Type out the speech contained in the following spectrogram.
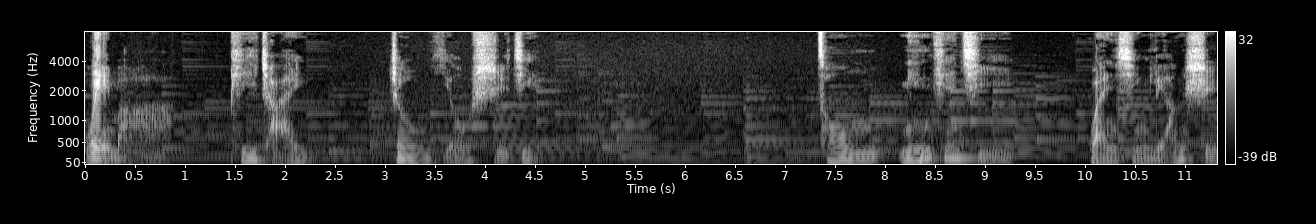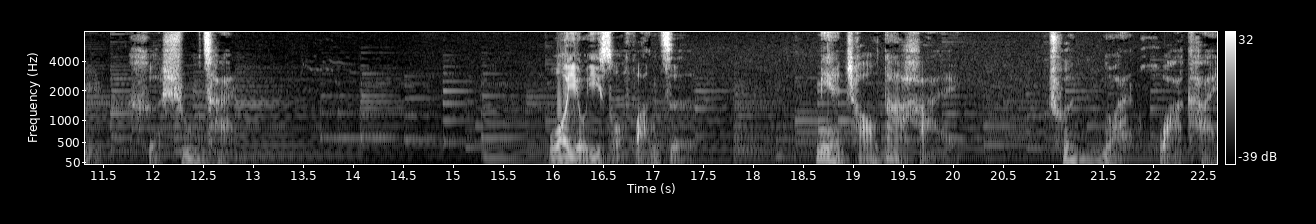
喂马、劈柴、周游世界。从明天起，关心粮食和蔬菜。我有一所房子，面朝大海，春暖。花开。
